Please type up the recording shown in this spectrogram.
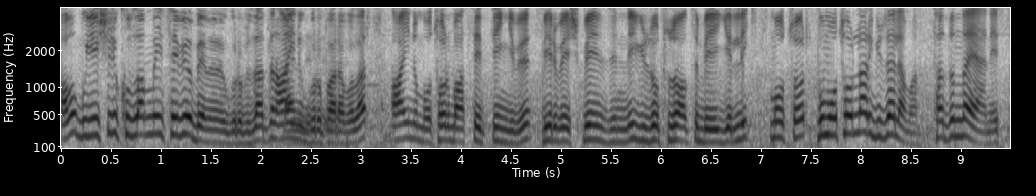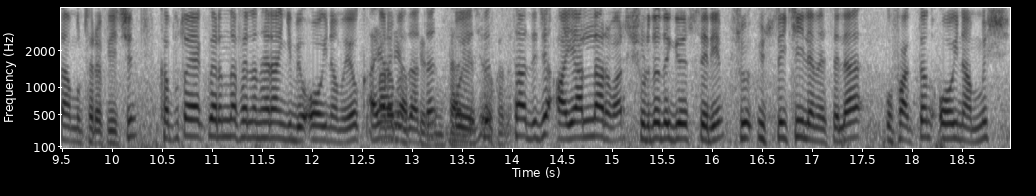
Ama bu yeşili kullanmayı seviyor BMW grubu. Zaten aynı de grup seviyorum. arabalar. Aynı motor bahsettiğin gibi. 1.5 benzinli 136 beygirlik motor. Bu motorlar güzel ama tadında yani İstanbul trafiği için. Kaput ayaklarında falan herhangi bir oynama yok. Ayar Araba zaten sadece, boyasız. Sadece ayarlar var. Şurada da göstereyim. Şu üsttekiyle mesela ufaktan oynanmış.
